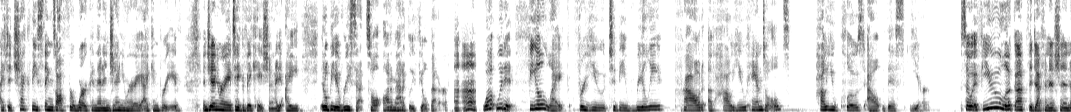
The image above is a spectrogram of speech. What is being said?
I have to check these things off for work. And then in January, I can breathe. In January, I take a vacation. I, I it'll be a reset. So I'll automatically feel better. Uh-uh. What would it feel like for you to be really proud of how you handled, how you closed out this year? So if you look up the definition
